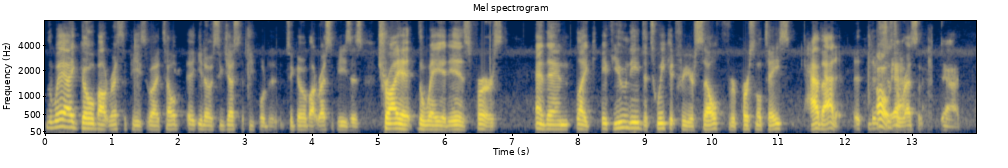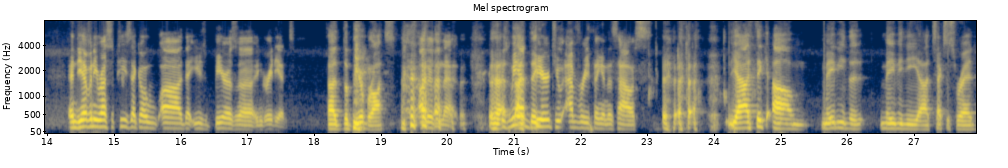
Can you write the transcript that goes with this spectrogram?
the way i go about recipes what i tell you know suggest to people to, to go about recipes is try it the way it is first and then like if you need to tweak it for yourself for personal taste have at it It- there's Oh, just yeah. a recipe Yeah. And do you have any recipes that go uh, that use beer as an ingredient? Uh, the beer brats Other than that. Because we I add think- beer to everything in this house. yeah i think um maybe the maybe the uh, texas red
